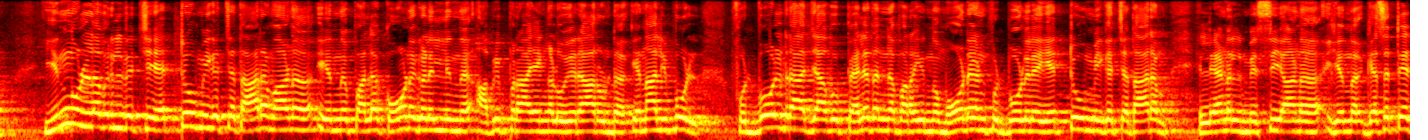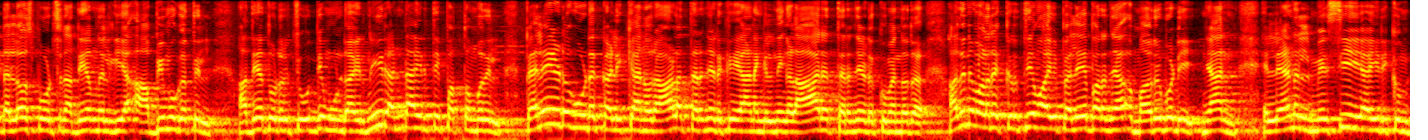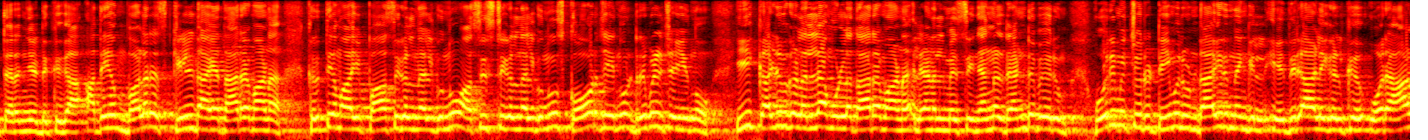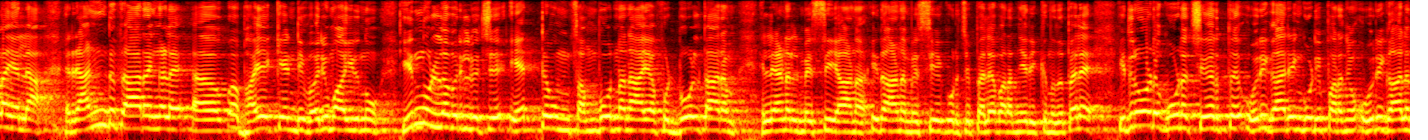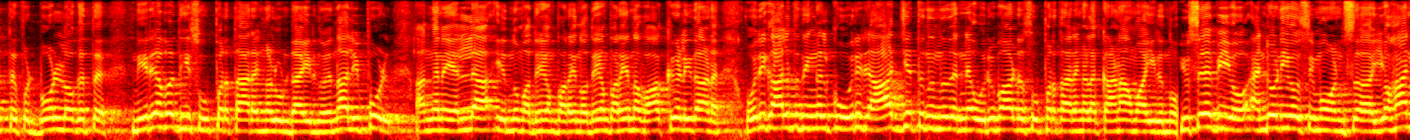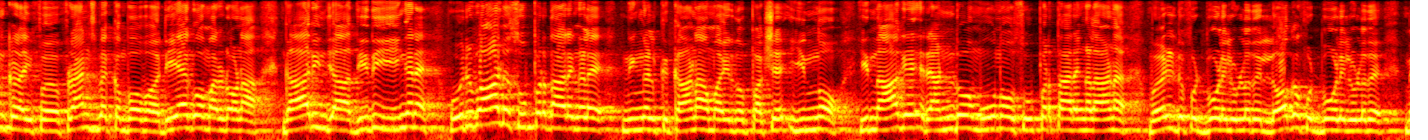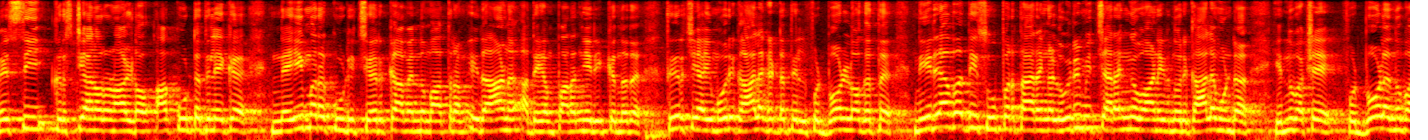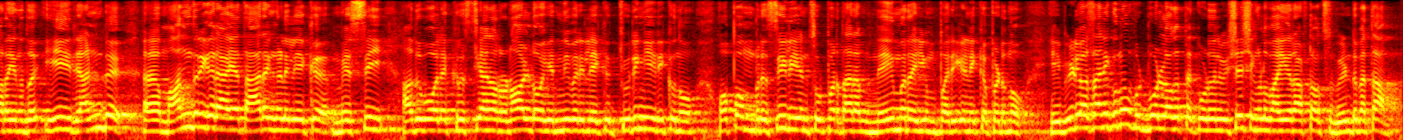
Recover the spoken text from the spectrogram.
ഇന്നുള്ളവരിൽ വെച്ച് ഏറ്റവും മികച്ച താരമാണ് എന്ന് പല കോണുകളിൽ നിന്ന് അഭിപ്രായങ്ങൾ ഉയരാറുണ്ട്. എന്നാൽ ഇപ്പോൾ ഫുട്ബോൾ രാജാവ് പെലെ തന്നെ പറയുന്നു മോഡേൺ ഫുട്ബോളിലെ ഏറ്റവും മികച്ച താരം ലയണൽ മെസ്സിയാണ് എന്ന്. ഗസറ്റെ ഡെല്ലോ സ്പോർട്സിന് അദ്ദേഹം നൽകിയ അഭിമുഖത്തിൽ അദ്ദേഹത്തോടൊരു ചോദ്യം ഉണ്ടായിരുന്നു ഈ രണ്ടായിരത്തി പത്തൊമ്പതിൽ പെലയുടെ കൂടെ കളിക്കാൻ ഒരാളെ തിരഞ്ഞെടുക്കുകയാണെങ്കിൽ നിങ്ങൾ ആരെ തിരഞ്ഞെടുക്കുമെന്നത്? അതിന് വളരെ കൃത്യമായി പെലെ പറഞ്ഞ മറുപടി ഞാൻ ലയണൽ മെസ്സിയെ ആയിരിക്കും തിരഞ്ഞെടുക്കുക. അദ്ദേഹം വളരെ സ്കിൽഡ് ആയ താരമാണ്. കൃത്യമായി പാസുകൾ നൽകുന്നു അസിസ്റ്റുകൾ നൽകുന്നു സ്കോർ ചെയ്യുന്നു ഡ്രിബിൾ ചെയ്യുന്നു. ഈ കഴിവുകളെല്ലാം ഉള്ള താരമാണ് ലയണൽ മെസ്സി. ഞങ്ങൾ രണ്ടുപേരും ഒരുമിച്ചൊരു ടീമിലുണ്ടായിരുന്നെങ്കിൽ എതിരാളികൾക്ക് ഒരാളെയല്ല രണ്ട് താരങ്ങളെ ഭയക്കേണ്ടി വരുമായിരുന്നു. ഇന്നുള്ളവരിൽ വെച്ച് ഏറ്റവും സമ്പൂർണനായ ഫുട്ബോൾ താരം ലയണൽ മെസ്സിയാണ്. ഇതാണ് മെസ്സിയെക്കുറിച്ച് പെലെ പറഞ്ഞിരിക്കുന്നത്. പെലെ ഇതിനോട് കൂടെ ചേർത്ത് ഒരു കാര്യം കൂടി പറഞ്ഞു. ഒരു കാലത്ത് ഫുട്ബോൾ ലോകത്ത് നിരവധി സൂപ്പർ താരങ്ങൾ ഉണ്ടായിരുന്നു. എന്നാൽ ഇപ്പോൾ അങ്ങനെയല്ല എന്നും അദ്ദേഹം പറയുന്നു. അദ്ദേഹം പറയുന്ന വാക്കുകൾ ഇതാണ്. ഒരു കാലത്ത് നിങ്ങൾക്ക് ഒരു രാജ്യത്ത് നിന്ന് തന്നെ ഒരുപാട് സൂപ്പർ താരങ്ങളെ കാണാമായിരുന്നു. Eusebio Antonio Simoes Johan Cruyff Franz Beckenbauer Diego Maradona Garrincha Didi ഇങ്ങനെ ഒരുപാട് സൂപ്പർ താരങ്ങളെ നിങ്ങൾക്ക് കാണാമായിരുന്നു. പക്ഷേ ഇന്നോ ഇന്നാകെ രണ്ടോ മൂന്നോ സൂപ്പർ താരങ്ങളാണ് വേൾഡ് ഫുട്ബോളിലുള്ളത് ലോക ഫുട്ബോളിലുള്ളത്. മെസ്സി ക്രിസ്ത്യാനോ റൊണാൾഡോ ആ കൂട്ടത്തിലേക്ക് നെയ്മറെ കൂടി ചേർക്കാമെന്ന് മാത്രം ഇതാണ് അദ്ദേഹം പറഞ്ഞിരിക്കുന്നത്. തീർച്ചയായും ഒരു കാലഘട്ടത്തിൽ ഫുട്ബോൾ ലോകത്ത് നിരവധി സൂപ്പർ താരങ്ങൾ ഒരുമിച്ച് ഇറങ്ങുവാണിരുന്ന ഒരു കാലമുണ്ട്. ഇന്ന് പക്ഷേ ഫുട്ബോൾ എന്ന് പറയുന്നത് ഈ രണ്ട് മാന്ത്രികരായ താരങ്ങളിലേക്ക് മെസ്സി അതുപോലെ ക്രിസ്ത്യാനോ റൊണാൾഡോ എന്നിവരിലേക്ക് ചുരുങ്ങിയിരിക്കുന്നു. ഒപ്പം ബ്രസീലിയൻ സൂപ്പർ താരം നെയ്മറയും പരിഗണിക്കപ്പെടുന്നു. ഈ വീഡിയോ അവസാനിക്കുന്നു. ഫുട്ബോൾ ലോകത്തെ കൂടുതൽ വിശേഷങ്ങളുമായി റാഫ് ടോക്സ് വീണ്ടും എത്താം.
